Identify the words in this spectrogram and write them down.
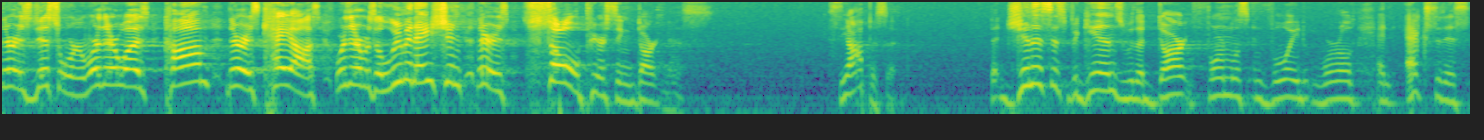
there is disorder. Where there was calm, there is chaos. Where there was illumination, there is soul piercing darkness. It's the opposite. That Genesis begins with a dark, formless, and void world, and Exodus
